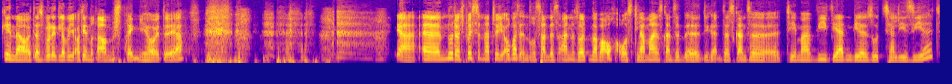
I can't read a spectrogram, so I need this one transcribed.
Genau, das würde, glaube ich, auch den Rahmen sprengen hier heute, ja. Ja, ähm, nur da sprichst du natürlich auch was Interessantes an. Das sollten wir aber auch ausklammern, das ganze, äh, die, das ganze äh, Thema, wie werden wir sozialisiert,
